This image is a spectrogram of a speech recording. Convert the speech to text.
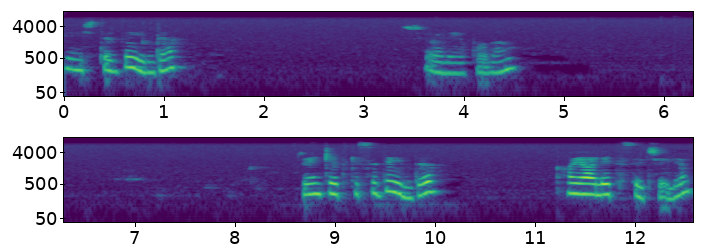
değiştir değil de şöyle yapalım. renk etkisi değil de hayaleti seçelim.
